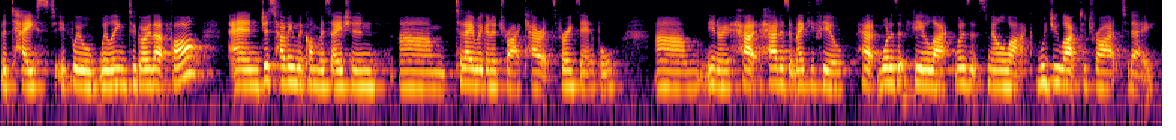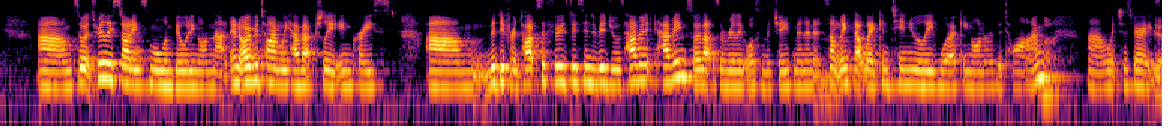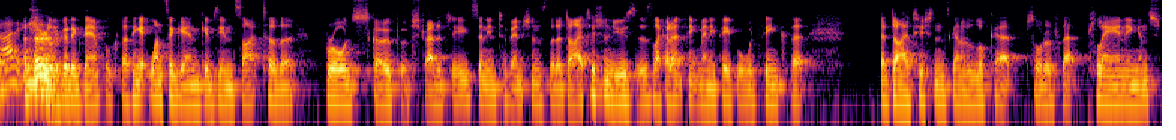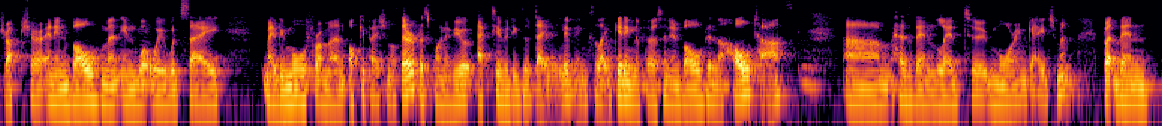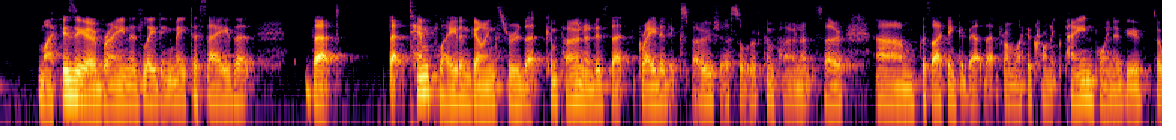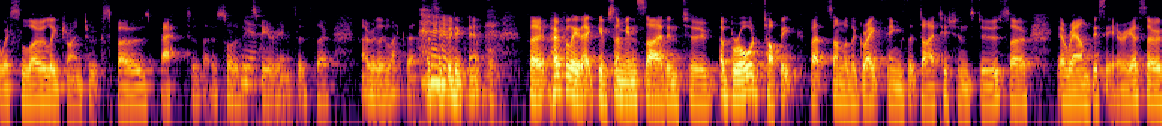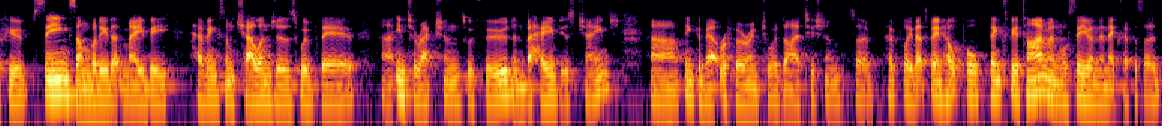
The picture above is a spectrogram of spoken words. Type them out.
the taste, if we were willing to go that far, and just having the conversation. Um, today we're going to try carrots, for example. Um, you know, how, how does it make you feel? How, what does it feel like? What does it smell like? Would you like to try it today? Um, so it's really starting small and building on that. And over time, we have actually increased um, the different types of foods this individual is having, having. So that's a really awesome achievement. And it's something that we're continually working on over time. Nice. Uh, which is very exciting. Yeah, that's a really good example because I think it once again gives insight to the broad scope of strategies and interventions that a dietitian uses. Like, I don't think many people would think that a dietitian is going to look at sort of that planning and structure and involvement in what we would say maybe more from an occupational therapist point of view activities of daily living so like getting the person involved in the whole task mm. um, has then led to more engagement but then my physio brain is leading me to say that that that template and going through that component is that graded exposure sort of component. So, because um, I think about that from like a chronic pain point of view. So we're slowly trying to expose back to those sort of yeah. experiences. So I really like that. That's a good example. So hopefully that gives some insight into a broad topic, but some of the great things that dietitians do. So around this area. So if you're seeing somebody that maybe having some challenges with their uh, interactions with food and behaviours change, uh, think about referring to a dietitian. So hopefully that's been helpful. Thanks for your time and we'll see you in the next episode.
